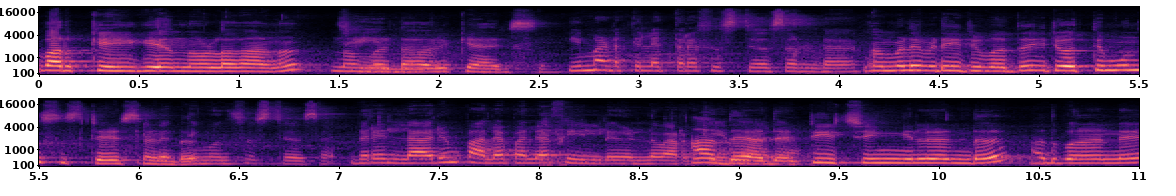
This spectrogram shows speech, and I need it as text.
വർക്ക് ചെയ്യുക എന്നുള്ളതാണ് നമ്മളുടെ ആ ഒരു ക്യാരിസം ഈ മഠത്തിൽ എത്ര സിസ്റ്റേഴ്സ് ഉണ്ട്? നമ്മൾ ഇവിടെ ഇരുപത് ഇരുപത്തിമൂന്ന് സിസ്റ്റേഴ്സ് ഉണ്ട്. സിസ്റ്റേഴ്സ് ഇവരെല്ലാരും പല പല ഫീൽഡുകളിൽ വർക്ക് അതെ അതെ. ടീച്ചിങ്ങിലുണ്ട് അതുപോലെ തന്നെ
